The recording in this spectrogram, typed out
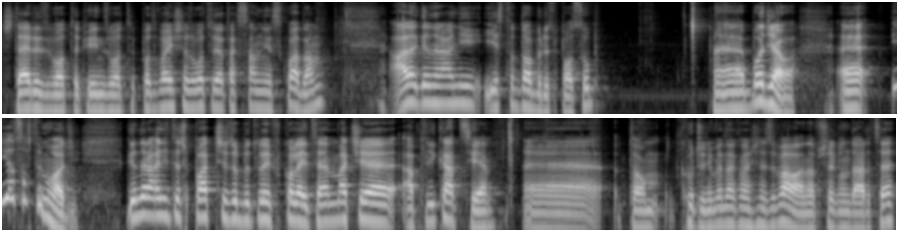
4 zł, 5 zł, po 20 zł ja tak sam nie składam, ale generalnie jest to dobry sposób. E, bo działa. E, I o co w tym chodzi? Generalnie też patrzcie, żeby tutaj w kolejce macie aplikację, e, tą, kurczę, nie będę jak ona się nazywała na przeglądarce,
